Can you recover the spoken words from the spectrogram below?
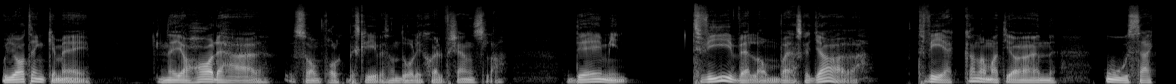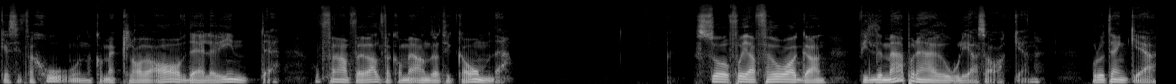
Och jag tänker mig, när jag har det här som folk beskriver som dålig självkänsla, det är min tvivel om vad jag ska göra. Tvekan om att göra en osäker situation. Kommer jag klara av det eller inte? Och framförallt, vad kommer andra tycka om det? Så får jag frågan, vill du med på den här roliga saken? Och då tänker jag,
